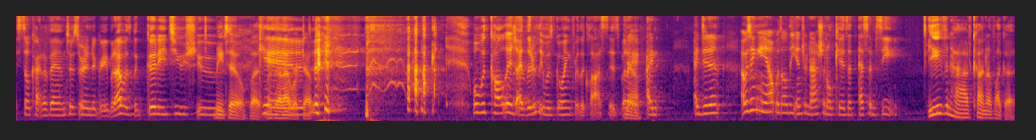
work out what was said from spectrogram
I still kind of am to a certain degree, but I was the goody two shoes. me too. But look how that worked out. well, with college, I literally was going for the classes, but Yeah. I, I, I didn't. I was hanging out with all the international kids at SMC. You even have kind of like a.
